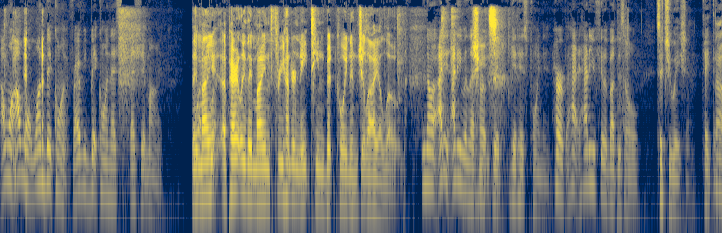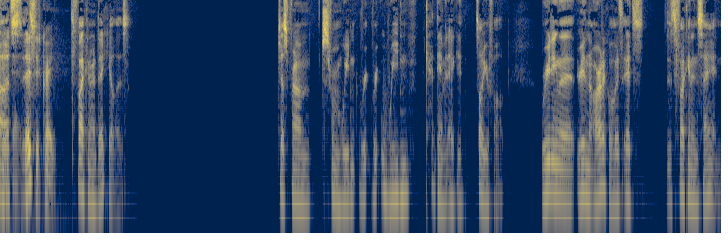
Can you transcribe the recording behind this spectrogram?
I want I want one Bitcoin for every Bitcoin that's that shit mine. They what, mine what? apparently they mined 318 Bitcoin in July alone. You know, I didn't I didn't even let Jeez. Herp get, get his point in. Herp, how how do you feel about this whole situation? Take that, no, take it's, that. It's, this is crazy. It's fucking ridiculous. Just from just from Whedon, Whedon. God damn it, Egged. It's all your fault reading the reading the article, it's it's it's fucking insane.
